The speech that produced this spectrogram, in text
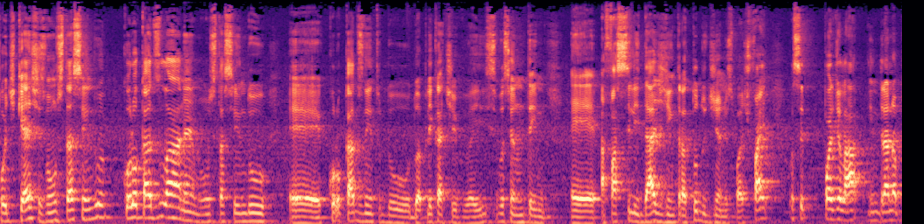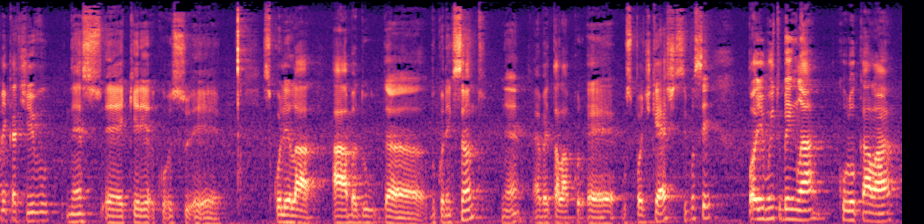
podcasts vão estar sendo colocados lá, né? Vão estar sendo é, colocados dentro do, do aplicativo. Aí, se você não tem é, a facilidade de entrar todo dia no Spotify, você pode ir lá, entrar no aplicativo, né? É, querer é, escolher lá a aba do, da, do Conexanto, né? Aí vai estar lá é, os podcasts. Se você pode muito bem lá, colocar lá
